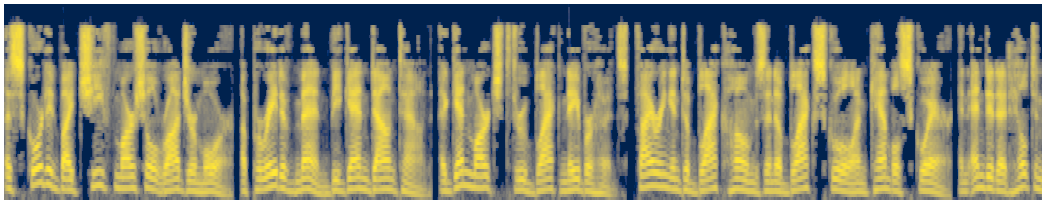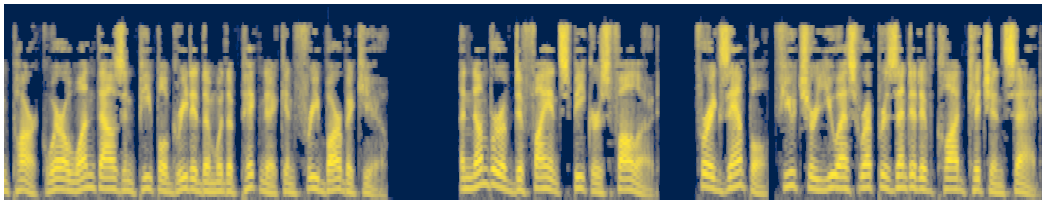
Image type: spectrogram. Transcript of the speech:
Escorted by Chief Marshal Roger Moore, a parade of men began downtown, again marched through black neighborhoods, firing into black homes and a black school on Campbell Square, and ended at Hilton Park where a 1,000 people greeted them with a picnic and free barbecue. A number of defiant speakers followed. For example, future U.S. Representative Claude Kitchin said,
